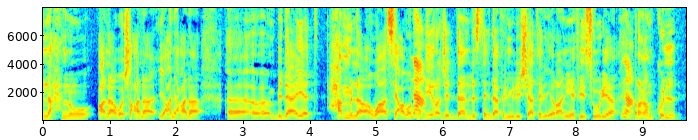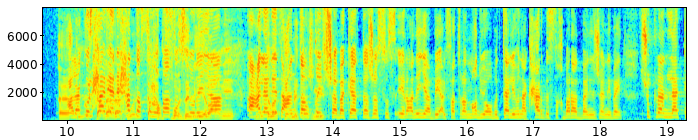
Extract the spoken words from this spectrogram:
نحن على وش على يعني على بداية حملة واسعة نعم. وكبيرة نعم. جدا لاستهداف الميليشيات الإيرانية في سوريا نعم. رغم كل آه، على كل حال يعني حتى السلطات السورية أعلنت عن توقيف شبكات تجسس إيرانية بالفترة الماضية وبالتالي هناك حرب استخبارات بين الجانبين شكرا لك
